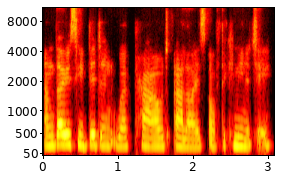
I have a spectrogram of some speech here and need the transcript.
and those who didn't were proud allies of the community.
